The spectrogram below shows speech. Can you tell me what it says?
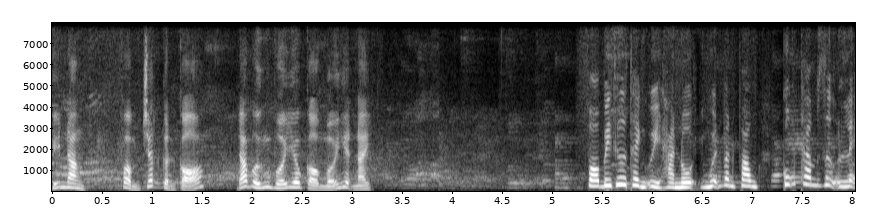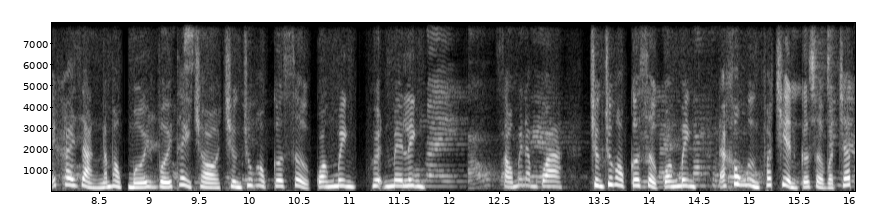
kỹ năng, phẩm chất cần có, đáp ứng với yêu cầu mới hiện nay. Phó Bí thư Thành ủy Hà Nội Nguyễn Văn Phong cũng tham dự lễ khai giảng năm học mới với thầy trò trường Trung học cơ sở Quang Minh, huyện Mê Linh. 60 năm qua, trường Trung học cơ sở Quang Minh đã không ngừng phát triển cơ sở vật chất,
